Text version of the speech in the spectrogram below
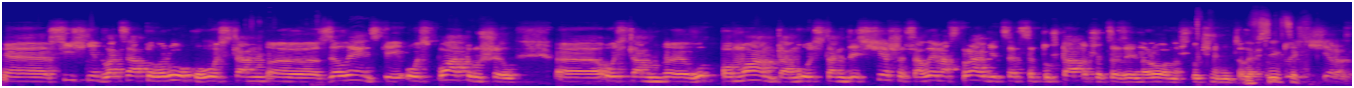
е, в січні 2020 року, ось там Зеленський, ось Патрушев, ось там Оман, там ось там десь ще щось, але насправді це все туфта, то що це згенеровано штучним інтелектом. всіх Тобто, цих- ще раз.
